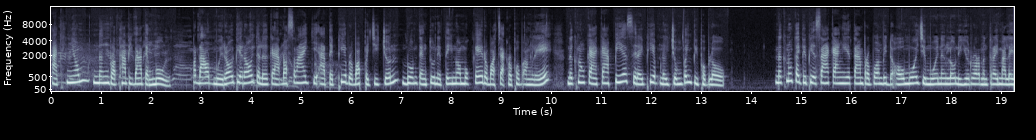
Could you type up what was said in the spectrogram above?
ថាខ្ញុំនិងរដ្ឋាភិបាលទាំងមូល ផ្ដោត100%ទៅលើការដោះស្រាយជាអតិភិបរបស់ប្រជាជនរួមទាំងទូនាទីនាំមុខគេរបស់ចក្រភពអង់គ្លេសនៅក្នុងការការពារសេរីភាពនៅជុំវិញពិភពលោកនៅក្នុងកិច្ចពិភាក្សាការងារតាមប្រព័ន្ធវីដេអូមួយជាមួយនឹងលោកនាយករដ្ឋមន្ត្រីម៉ាឡេ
